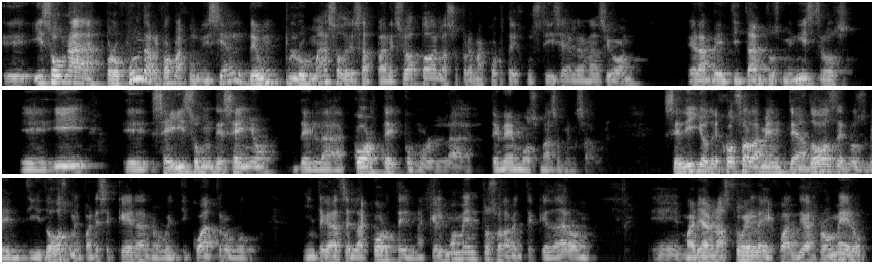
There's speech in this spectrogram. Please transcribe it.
hizo una profunda reforma judicial, de un plumazo desapareció a toda la Suprema Corte de Justicia de la Nación, eran veintitantos ministros eh, y eh, se hizo un diseño de la Corte como la tenemos más o menos ahora. Cedillo dejó solamente a dos de los 22, me parece que eran, o 24 integrantes de la Corte en aquel momento, solamente quedaron Mariano Azuela y Juan Díaz Romero.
